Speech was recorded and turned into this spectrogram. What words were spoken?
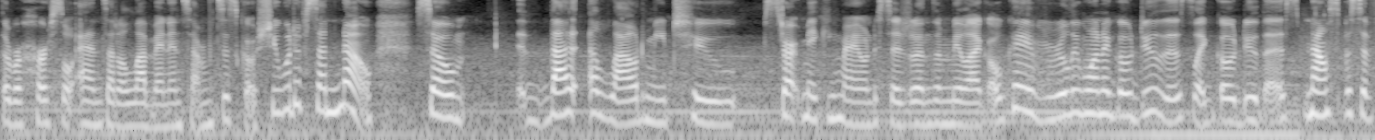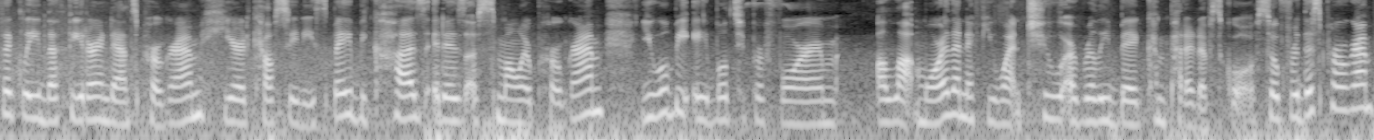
The rehearsal ends at 11 in San Francisco. She would have said no. So that allowed me to start making my own decisions and be like, okay, if you really want to go do this, like go do this. Now, specifically the theater and dance program here at Cal State East Bay, because it is a smaller program, you will be able to perform a lot more than if you went to a really big competitive school. So for this program,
